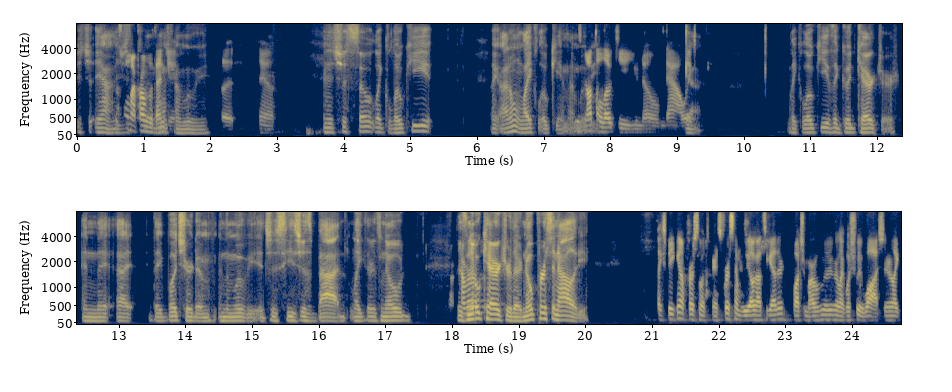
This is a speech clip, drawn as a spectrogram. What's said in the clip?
It's yeah. That's I one of my problems with Endgame. That movie. yeah, And it's just so like Loki. Like I don't like Loki in that he's movie. not the Loki you know now. Like, Yeah. like Loki is a good character, and they uh, they butchered him in the movie. It's just he's just bad. Like there's no there's Remember no character there, no personality. like speaking of personal experience, first time we all got together, watch a Marvel movie, we're like, what should we watch? And they're like,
